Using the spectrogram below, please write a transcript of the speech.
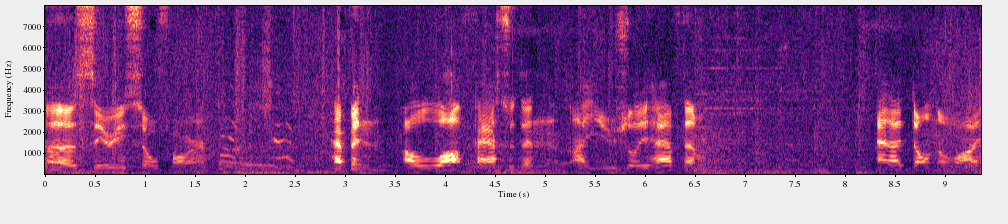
uh, series so far have been a lot faster than I usually have them. And I don't know why.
